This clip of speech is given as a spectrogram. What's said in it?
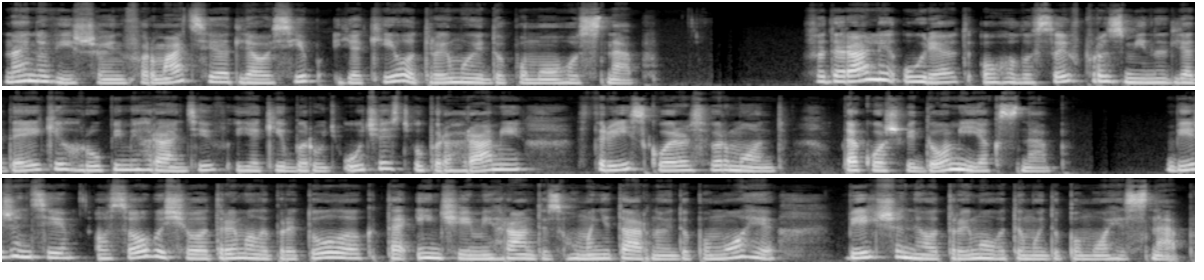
Найновіша інформація для осіб, які отримують допомогу СНЕП. Федеральний уряд оголосив про зміни для деяких груп іммігрантів, які беруть участь у програмі Three Squares Vermont, також відомі як СНЕП. Біженці, особи, що отримали притулок, та інші іммігранти з гуманітарної допомоги більше не отримуватимуть допомоги СНЕП.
